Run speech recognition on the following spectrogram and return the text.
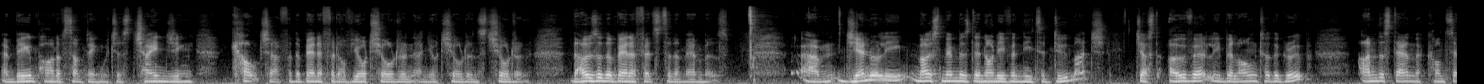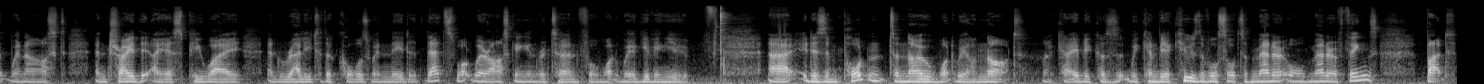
and being part of something which is changing culture for the benefit of your children and your children's children. Those are the benefits to the members. Um, generally, most members do not even need to do much just overtly belong to the group, understand the concept when asked, and trade the ASP way and rally to the cause when needed. That's what we're asking in return for what we're giving you. Uh, it is important to know what we are not, okay, because we can be accused of all sorts of manner, all manner of things, but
